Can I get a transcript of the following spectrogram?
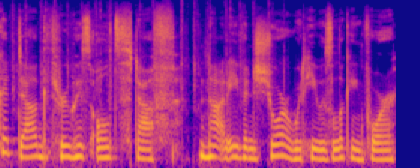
Luka dug through his old stuff, not even sure what he was looking for.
